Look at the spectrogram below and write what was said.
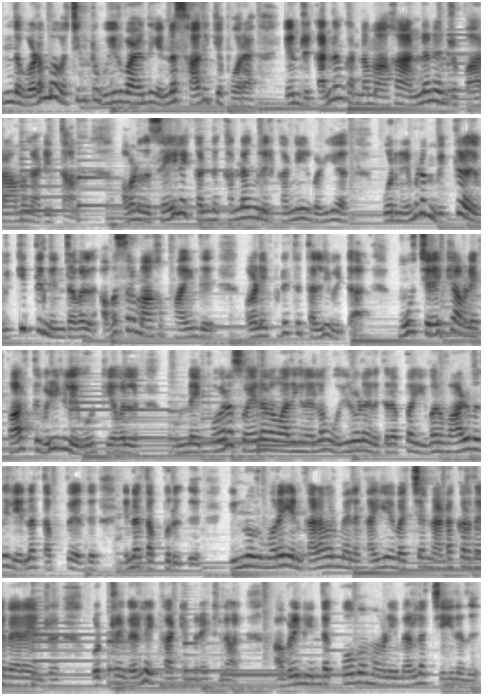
இந்த உடம்ப வச்சுக்கிட்டு உயிர் வாழ்ந்து என்ன சாதிக்க போற? என்று கண்ணம் கண்ணமாக அண்ணன் என்று பாராமல் அடித்தான். அவனது செயலை கண்டு கன்னங்களில் கண்ணீர் வழிய ஒரு நிமிடம் விக்க விக்கித்து நின்றவள் அவசரமாக பாய்ந்து அவனை பிடித்து தள்ளிவிட்டாள். மூச்சிறைக்கு அவனை பார்த்து விழிகளை உருட்டியவள் உன்னை போல சுயநலவாதிகள் எல்லாம் உயிரோட இருக்கிறப்ப இவர் வாழ்வதில் என்ன தப்பு இது? என்ன தப்பு இருக்கு? இன்னொரு முறை என் கணவர் மேல கையை வச்ச நடக்கிறத வேற என்று ஒற்றை விரலை காட்டி மிரட்டினாள். அவளின் இந்த கோபம் அவனை மிரளச் செய்தது.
